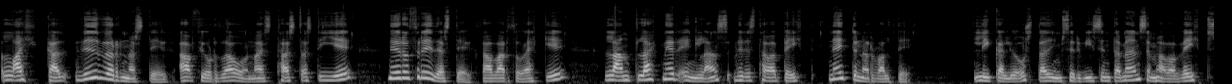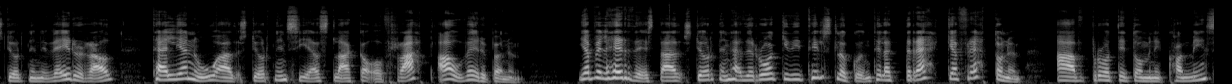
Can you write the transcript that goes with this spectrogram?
lækkað viðvörnasteg af fjórða og næst tastastígi niður á þriðjasteg. Það var þó ekki. Landlæknir Englands virðist hafa beitt neitunarvaldi. Líka ljóst að ímsir vísindamenn sem hafa veitt stjórninni veiruráð telja nú að stjórnin sé að slaka of hratt á veirubönnum. Jáfnvel heyrðist að stjórnin hefði rókið í tilslökun til að drekja frettonum af broti Dominic Cummings,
